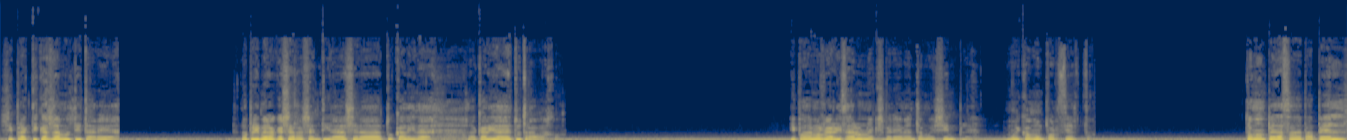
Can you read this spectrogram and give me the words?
Si practicas la multitarea, lo primero que se resentirá será tu calidad, la calidad de tu trabajo. Y podemos realizar un experimento muy simple, muy común por cierto. Toma un pedazo de papel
